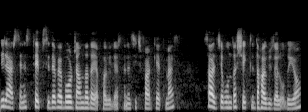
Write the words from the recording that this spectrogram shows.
Dilerseniz tepside ve borcamda da yapabilirsiniz. Hiç fark etmez. Sadece bunda şekli daha güzel oluyor.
